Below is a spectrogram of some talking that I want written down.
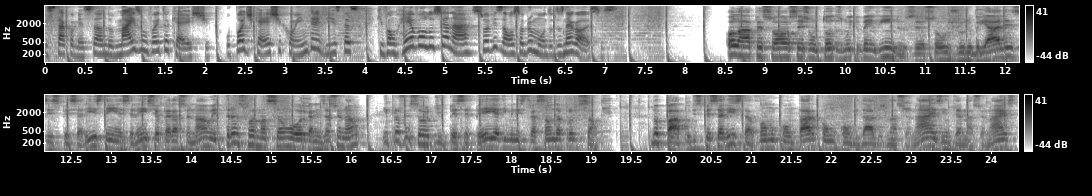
Está começando mais um VoitoCast, o podcast com entrevistas que vão revolucionar sua visão sobre o mundo dos negócios. Olá pessoal, sejam todos muito bem-vindos. Eu sou Júlio Briales, especialista em excelência operacional e transformação organizacional e professor de PCP e administração da produção. No Papo de Especialista, vamos contar com convidados nacionais e internacionais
